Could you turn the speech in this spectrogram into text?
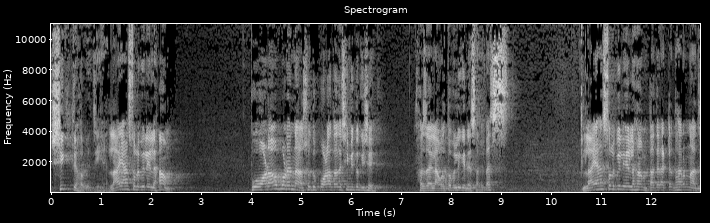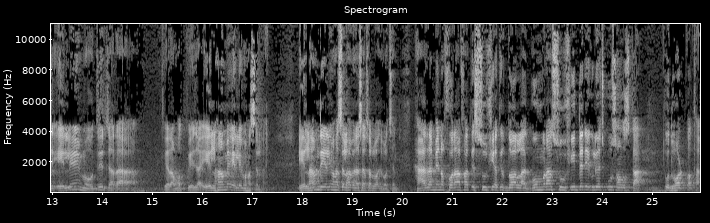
শিখতে হবে। জি হ্যাঁ লাইহাসল ইলহাম। পড়াও পড়ে না, শুধু পড়া তাদের সীমিত কিসে? ফাজাইল আমল, তবলিগি নেশাবে, ব্যাস। লাইহাসলবিল এলহাম তাদের একটা ধারণা যে এলেম ওদের যারা কেরামত পেয়ে যায়, এলহামে এলেম হাসিল হয়। এলহাম দিয়ে এলিম হাসিল হবে না বলছেন হাজা মেন খোরাফাতে সুফিয়াতে দল্লা, গুমরা সুফিদের এগুলি হচ্ছে কুসংস্কার। উদ্ভট কথা।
